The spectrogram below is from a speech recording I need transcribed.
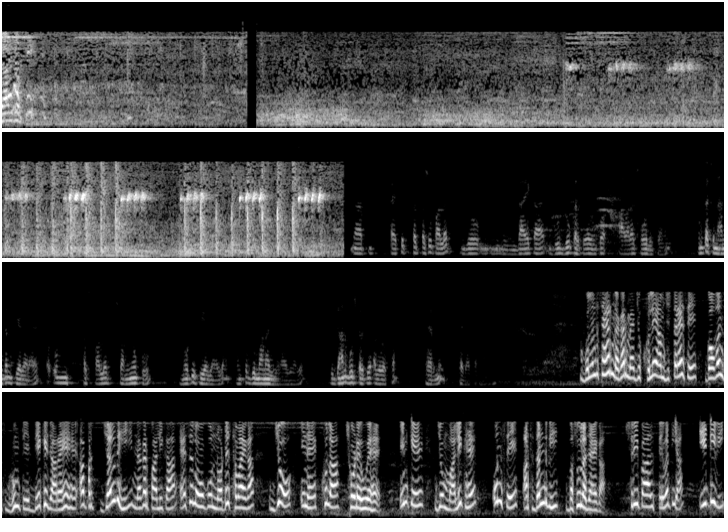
जान दो ऐसे पशुपालक जो गाय का दूध दूध करके उनको आवारा छोड़ देते हैं उनका चिन्हांकन किया जा रहा है और उन पशुपालक स्वामियों को नोटिस दिया जाएगा, उन पर जुर्माना भी लगाया जाएगा, जो जानबूझ करके अव्यवस्था शहर में पैदा कर रहे हैं। बुलंदशहर नगर में जो खुलेआम जिस तरह से गौवंश घूमते देखे जा रहे हैं, अब जल्द ही नगर पालिका ऐसे लोगों को नोटिस थमाएगा जो इन्हें खुला छोड़े हुए हैं। इनके जो मालिक हैं, उनसे अर्थदंड भी वसूला जाएगा। श्रीपाल तेवतिया ईटीवी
